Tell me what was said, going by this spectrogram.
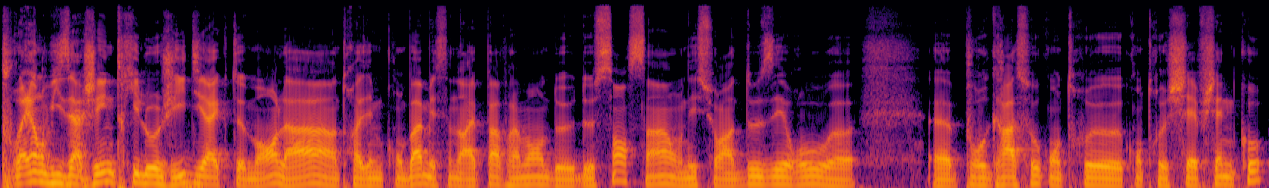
pourrait envisager une trilogie directement, là, un troisième combat, mais ça n'aurait pas vraiment de, sens. hein. On est sur un 2-0 euh, euh, pour Grasso contre, contre Shevchenko.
